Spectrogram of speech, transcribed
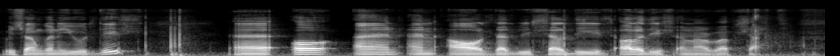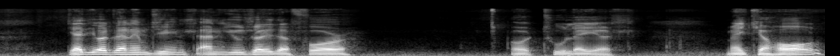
which I'm going to use this, uh, or and and all that we sell these all of these on our website. Get your denim jeans, and usually they're four or two layers. Make a hole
